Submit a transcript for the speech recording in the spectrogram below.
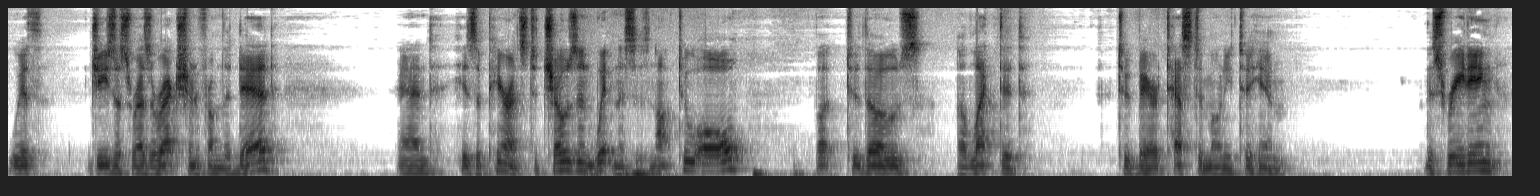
with Jesus' resurrection from the dead and his appearance to chosen witnesses, not to all, but to those elected to bear testimony to him. This reading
